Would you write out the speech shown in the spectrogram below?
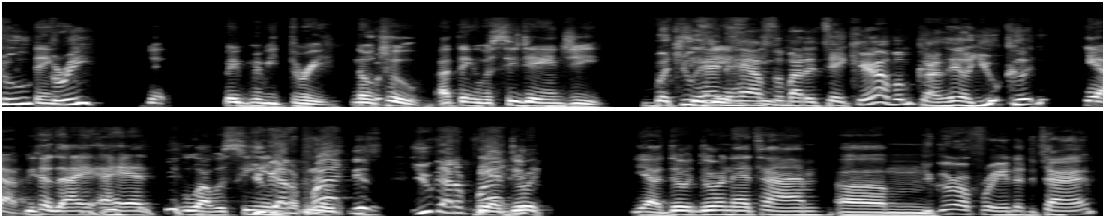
Two, Think- three. Maybe maybe three, no two. I think it was CJ and G. But you had to have CJ. somebody to take care of them because hell, you couldn't. Yeah, because I, I had who I was seeing. You got to know, practice. You got to Yeah, practice. during, yeah, during, during that time. Um, Your girlfriend at the time.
